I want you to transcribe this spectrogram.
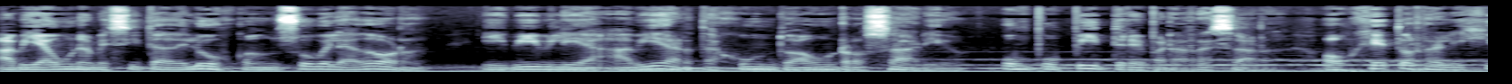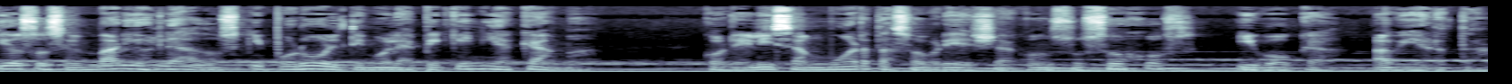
Había una mesita de luz con su velador y Biblia abierta junto a un rosario, un pupitre para rezar, objetos religiosos en varios lados y por último la pequeña cama, con Elisa muerta sobre ella con sus ojos y boca abierta.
